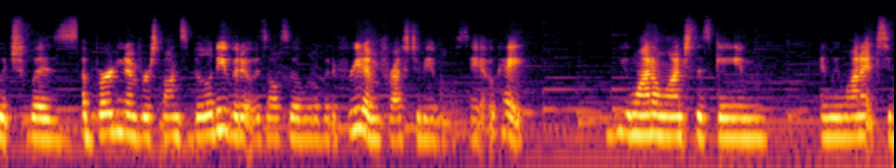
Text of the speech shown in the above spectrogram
which was a burden of responsibility, but it was also a little bit of freedom for us to be able to say, okay, we want to launch this game and we want it to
